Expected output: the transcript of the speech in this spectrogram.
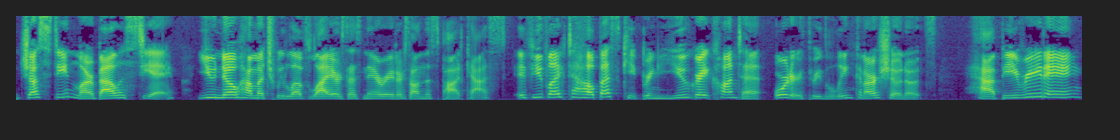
Justine Larbalestier. You know how much we love liars as narrators on this podcast. If you'd like to help us keep bringing you great content, order through the link in our show notes. Happy reading!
